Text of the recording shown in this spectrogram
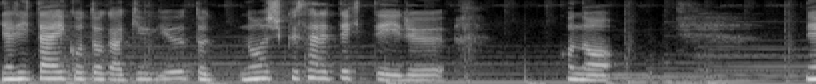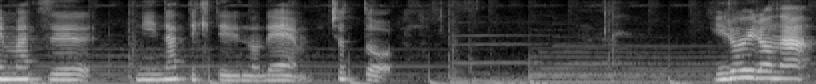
やりたいことがぎゅぎゅっと濃縮されてきているこの年末になってきているのでちょっといろいろな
